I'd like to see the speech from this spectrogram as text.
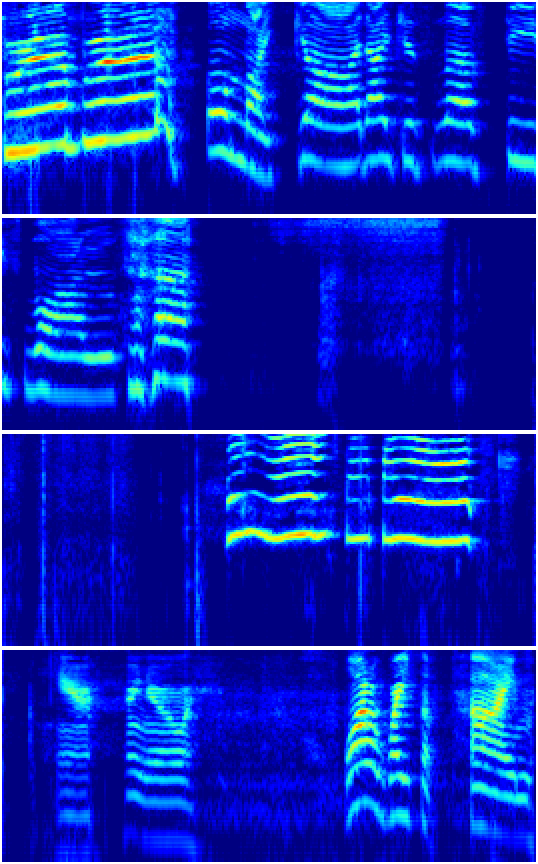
Broom, broom! Oh my god, I just love these ones. Oh, yeah, I know. What a waste of time.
